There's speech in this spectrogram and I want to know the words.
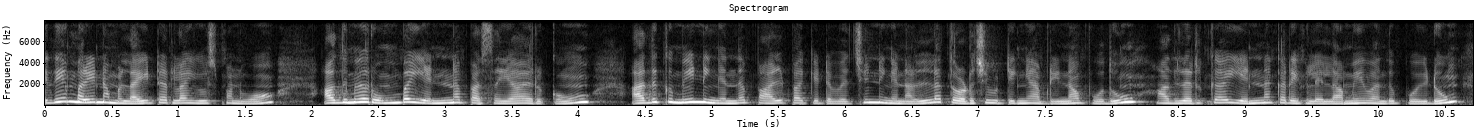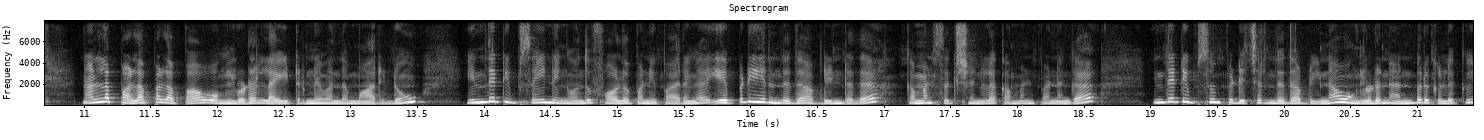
இதே மாதிரி நம்ம லைட்டர்லாம் யூஸ் பண்ணுவோம். அதுவுமே ரொம்ப எண்ணெய் பசையாக இருக்கும். அதுக்குமே நீங்கள் இந்த பால் பாக்கெட்டை வச்சு நீங்கள் நல்லா தொடச்சி விட்டீங்க அப்படின்னா போதும். அதில் இருக்க எண்ணெய் கரைகள் எல்லாமே வந்து போயிடும். நல்ல பளபளப்பாக உங்களோட லைட்டருமே வந்து மாறிடும். இந்த டிப்ஸையும் நீங்கள் வந்து ஃபாலோ பண்ணி பாருங்கள் எப்படி இருந்தது அப்படின்றத கமெண்ட் செக்ஷனில் கமெண்ட் பண்ணுங்கள் இந்த டிப்ஸும் பிடிச்சிருந்தது அப்படின்னா உங்களோட நண்பர்களுக்கு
